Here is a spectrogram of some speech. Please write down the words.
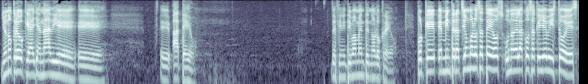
Yo no creo que haya nadie eh, eh, ateo. Definitivamente no lo creo. Porque en mi interacción con los ateos, una de las cosas que yo he visto es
